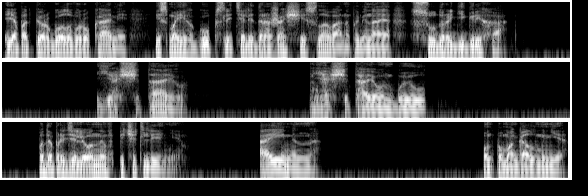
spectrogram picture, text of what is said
Я подпер голову руками, и с моих губ слетели дрожащие слова, напоминая судороги греха. «Я считаю... Я считаю, он был под определенным впечатлением. А именно...» Он помогал мне.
